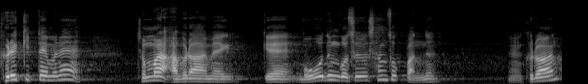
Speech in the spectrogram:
그랬기 때문에 정말 아브라함에게 모든 것을 상속받는 예, 그러한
